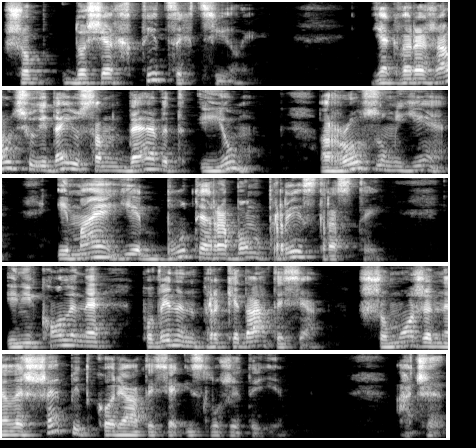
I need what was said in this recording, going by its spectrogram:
щоб досягти цих цілей. Як виражав цю ідею сам Девід Юм, розум є і має бути рабом пристрастей, і ніколи не повинен прикидатися, що може не лише підкорятися і служити їм, адже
